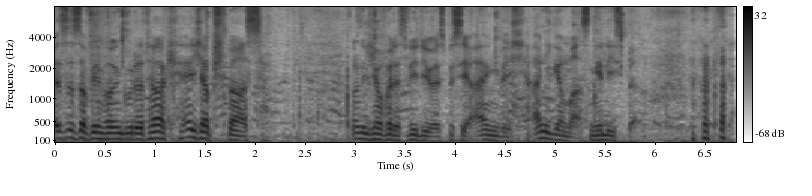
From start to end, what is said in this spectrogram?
es ist auf jeden Fall ein guter Tag. Ich habe Spaß. Und ich hoffe, das Video ist bisher eigentlich einigermaßen genießbar.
